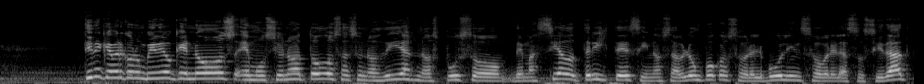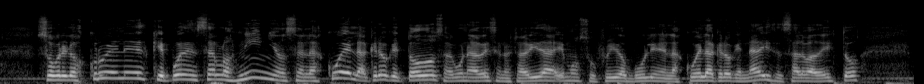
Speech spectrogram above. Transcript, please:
tiene que ver con un video que nos emocionó a todos hace unos días, nos puso demasiado tristes y nos habló un poco sobre el bullying, sobre la sociedad, sobre los crueles que pueden ser los niños en la escuela. Creo que todos alguna vez en nuestra vida hemos sufrido bullying en la escuela, creo que nadie se salva de esto.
